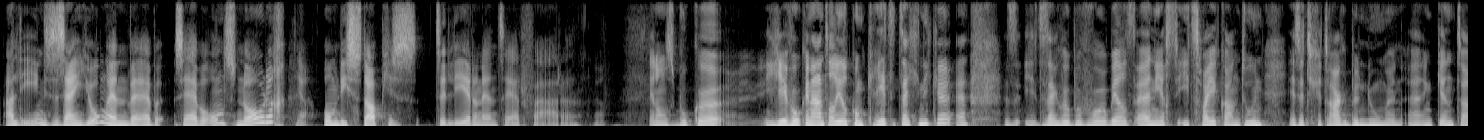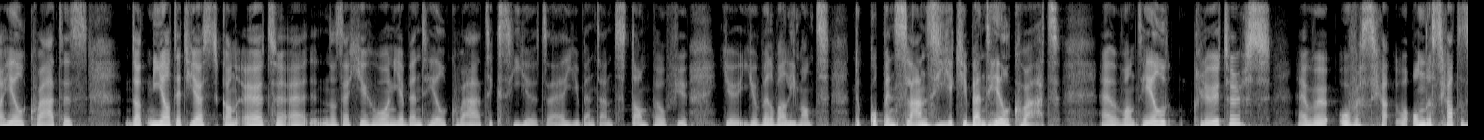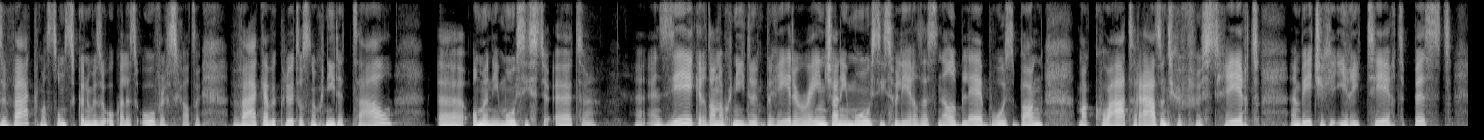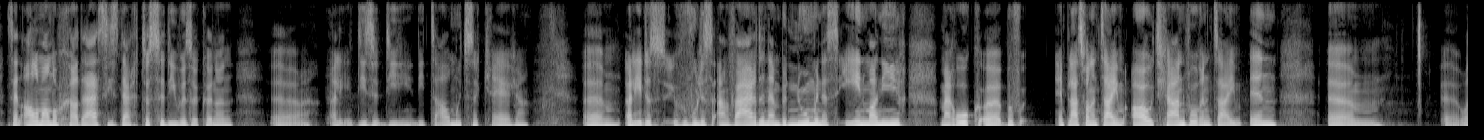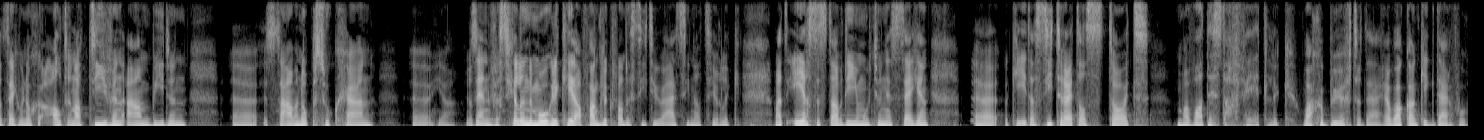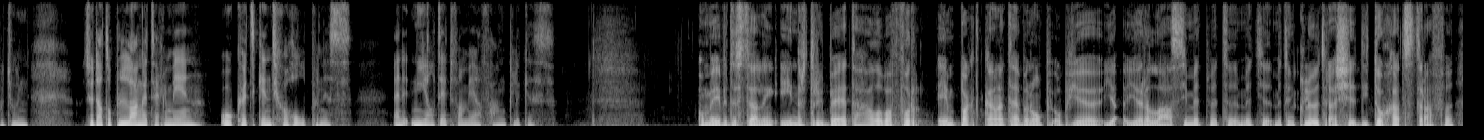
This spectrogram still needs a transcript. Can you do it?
Alleen, ze zijn jong en we hebben, ze hebben ons nodig om die stapjes te leren en te ervaren. Ja. In ons boeken je geeft ook een aantal heel concrete technieken. Hè. Zeggen we bijvoorbeeld, hè, een eerste iets wat je kan doen, is het gedrag benoemen. Hè. Een kind dat heel kwaad is, dat niet altijd juist kan uiten, hè, dan zeg je gewoon, je bent heel kwaad, ik zie het. Hè. Je bent aan het stampen of je, je, je wil wel iemand de kop inslaan, zie ik, je bent heel kwaad. Hè. Want heel kleuters... We, we, onderschatten ze vaak, maar soms kunnen we ze ook wel eens overschatten. Vaak hebben kleuters nog niet de taal uh, om hun emoties te uiten. En zeker dan nog niet de brede range aan emoties. We leren ze snel blij, boos, bang, maar kwaad, razend, gefrustreerd, een beetje geïrriteerd, pist. Het zijn allemaal nog gradaties daartussen die we ze kunnen, allee, die, ze, die, die taal moeten ze krijgen. Um, dus gevoelens aanvaarden en benoemen is één manier, maar ook uh, in plaats van een time-out gaan voor een time-in. Um, uh, wat zeggen we nog? Alternatieven aanbieden, samen op zoek gaan. Uh, ja, er zijn verschillende mogelijkheden, afhankelijk van de situatie natuurlijk. Maar de eerste stap die je moet doen is zeggen: uh, Oké, dat ziet eruit als stout, maar wat is dat feitelijk? Wat gebeurt er daar en wat kan ik daarvoor doen? Zodat op lange termijn ook het kind geholpen is en het niet altijd van mij afhankelijk is. Om even de stelling 1 er terug bij te halen, wat voor impact kan het hebben op, op je, je, je relatie met, met, met, je, met een kleuter als je die toch gaat straffen?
